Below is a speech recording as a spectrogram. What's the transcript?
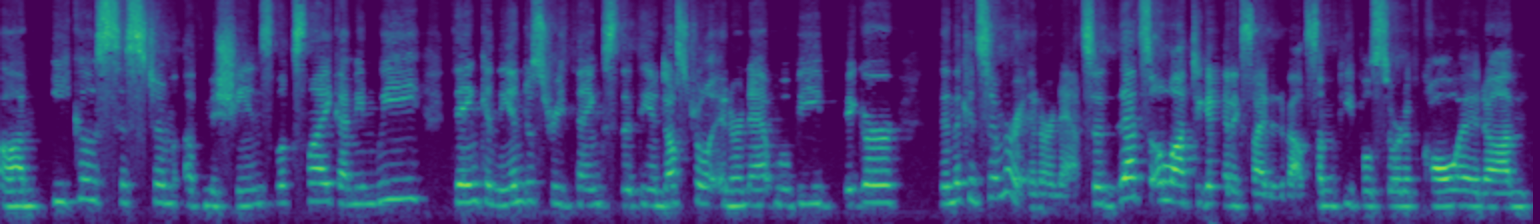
um, ecosystem of machines looks like. I mean, we think and the industry thinks that the industrial internet will be bigger than the consumer internet. So that's a lot to get excited about. Some people sort of call it um,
